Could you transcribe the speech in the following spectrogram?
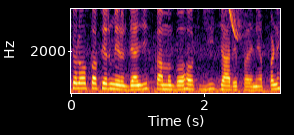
ਚਲੋ ਆਪਾਂ ਫਿਰ ਮਿਲਦੇ ਆਂ ਜੀ, ਕੰਮ ਬਹੁਤ ਜੀ ਜ਼ਿਆਦਾ ਪਏ ਨੇ ਆਪਣੇ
